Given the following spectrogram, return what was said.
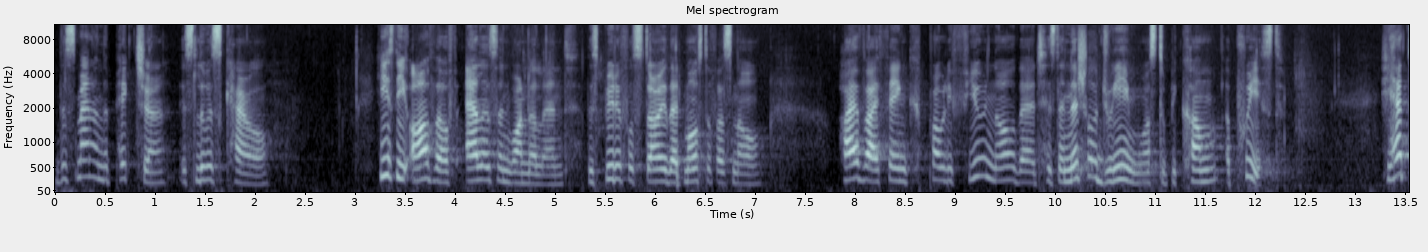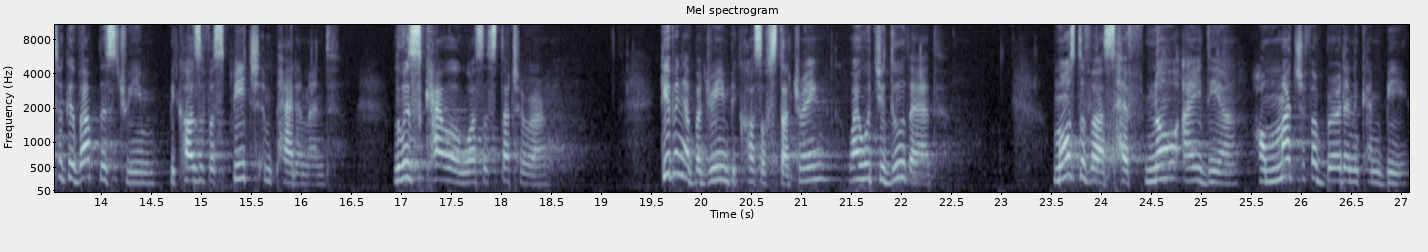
This man in the picture is Lewis Carroll. He's the author of Alice in Wonderland, this beautiful story that most of us know. However, I think probably few know that his initial dream was to become a priest. He had to give up this dream because of a speech impediment. Lewis Carroll was a stutterer. Giving up a dream because of stuttering, why would you do that? Most of us have no idea how much of a burden it can be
